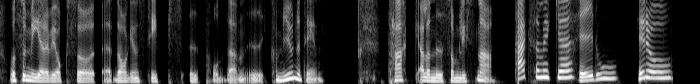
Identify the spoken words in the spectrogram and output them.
och summerar vi också dagens tips i podden i communityn. Tack alla ni som lyssnar. Tack så mycket. Hej då. Hej då.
